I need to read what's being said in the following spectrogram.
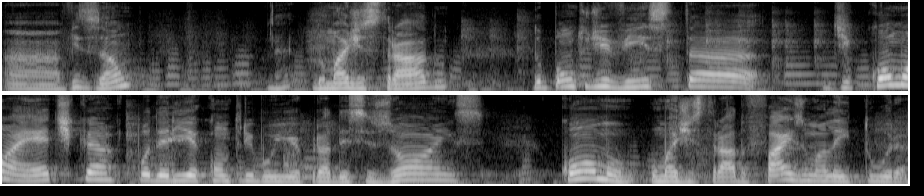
a visão né, do magistrado, do ponto de vista de como a ética poderia contribuir para decisões, como o magistrado faz uma leitura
